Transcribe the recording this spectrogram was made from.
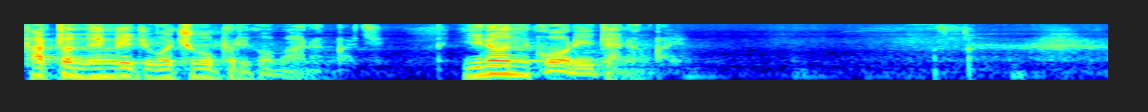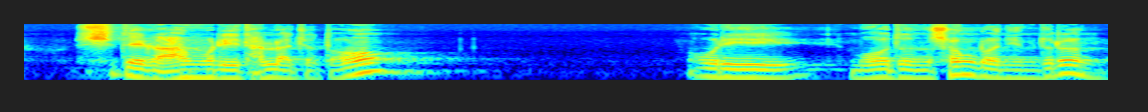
바톤 넘겨주고 죽어버리고 마는 거지. 이런 꼴이 되는 거예요. 시대가 아무리 달라져도 우리 모든 성도님들은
